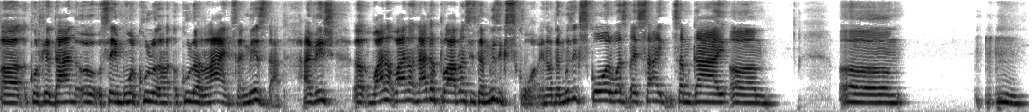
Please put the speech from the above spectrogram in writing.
uh, could have done, uh, say, more cooler, cooler lines. I miss that. I wish uh, one one another problems is the music score. You know, the music score was by side some guy. Um, um,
